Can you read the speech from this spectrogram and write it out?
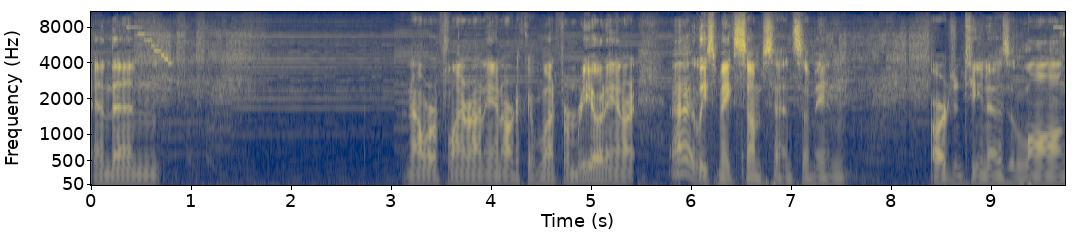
And then now we're flying around Antarctica. We went from Rio to Antarctica. That at least makes some sense. I mean, Argentina is a long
